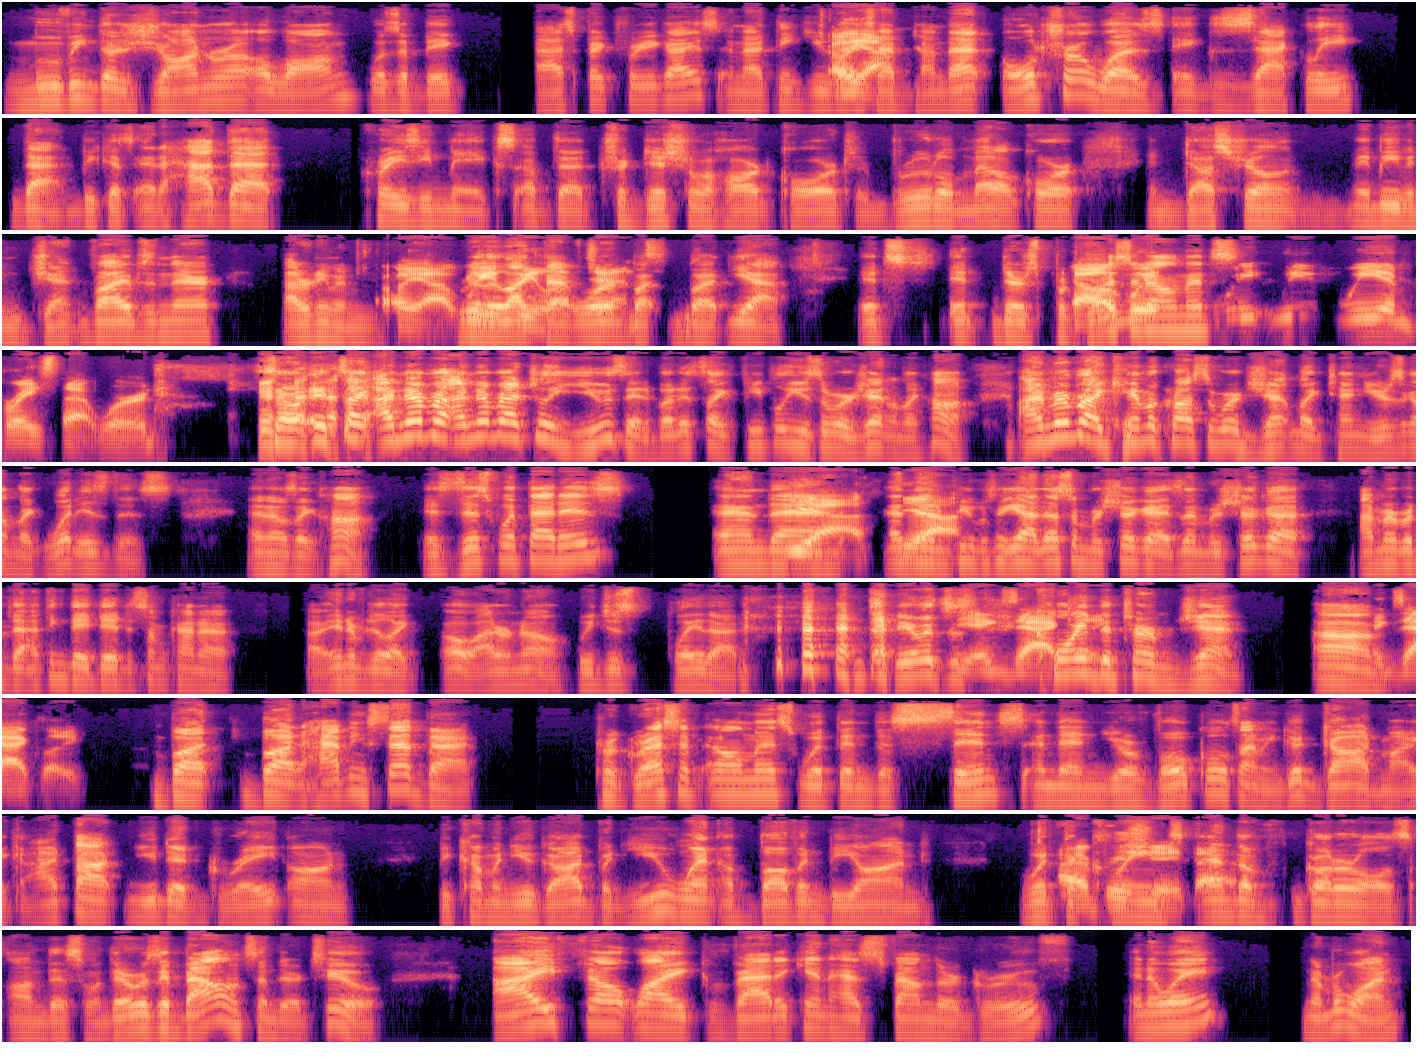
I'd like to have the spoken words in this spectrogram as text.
moving the genre along was a big aspect for you guys, and I think you Oh, guys yeah. have done that. Ultra was exactly that because it had that crazy mix of the traditional hardcore to brutal metalcore, industrial, maybe even djent vibes in there. I don't even Oh yeah, really we- like we that word, but but yeah, it's it. There's No, progressive we, elements. We, we we embrace that word. so it's like I never I never actually use it, but it's like people use the word djent. I'm like, huh. I remember I came across the word djent like 10 years ago. I'm like, what is this? And I was like, huh, is this what that is? And then Yeah, and yeah. then people say, yeah, that's what Meshuggah is. And Meshuggah, I remember that I think they did some kind of uh, interview, like, oh, I don't know, we just play that. and then it was just exactly. coined the term djent. Um, exactly. but but having said that, progressive elements within the synths and then your vocals. I mean, good God, Mike, I thought you did great on becoming you God, but you went above and beyond with the cleans that. and the gutturals on this one. There was a balance in there too. I felt like Vatican has found their groove in a way. Number one,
